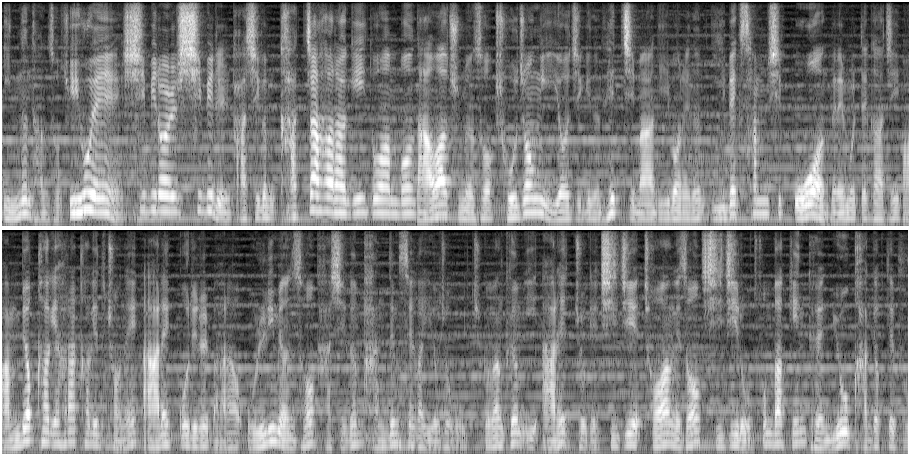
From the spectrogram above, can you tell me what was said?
있는 단서죠. 이후에 11월 11일 다시금 가짜 하락이 또 한번 나와주면서 조정이 이어지기는 했지만 이번에는 235원 매물대까지 완벽하게 하락하기도 전에 아래 꼬리를 말아 올리면서 다시금 반등세가 이어져고 있죠. 그만큼 이 아래쪽에 지지의 저항에서 지지로 손바뀐 된 요 가격대 부분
